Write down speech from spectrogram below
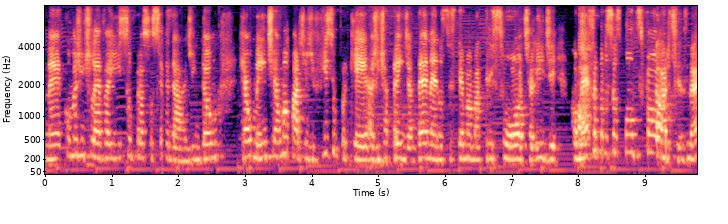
né? Como a gente leva isso para a sociedade? Então, realmente é uma parte difícil, porque a gente aprende até né, no sistema matriz SWOT ali, de começa pelos seus pontos fortes, né?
